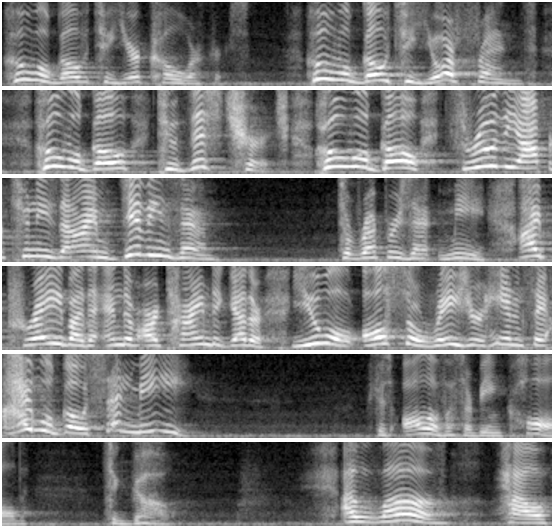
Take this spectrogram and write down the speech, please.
Who will go to your coworkers? Who will go to your friends? Who will go to this church? Who will go through the opportunities that I am giving them to represent me? I pray by the end of our time together, you will also raise your hand and say, I will go, send me. Because all of us are being called to go. I love how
